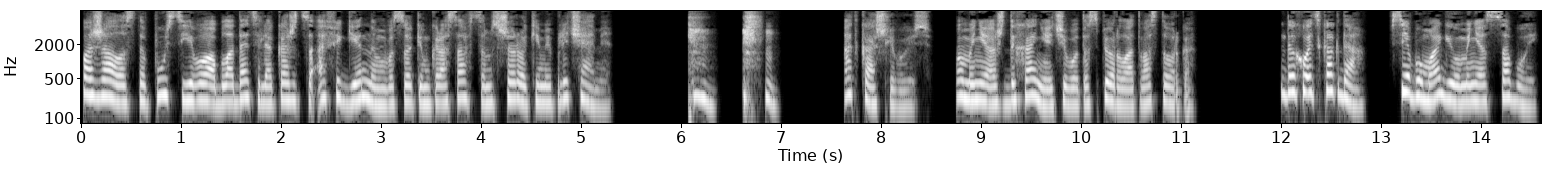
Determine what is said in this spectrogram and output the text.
Пожалуйста, пусть его обладатель окажется офигенным высоким красавцем с широкими плечами. Откашливаюсь. У меня аж дыхание чего-то сперло от восторга. Да хоть когда. Все бумаги у меня с собой.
